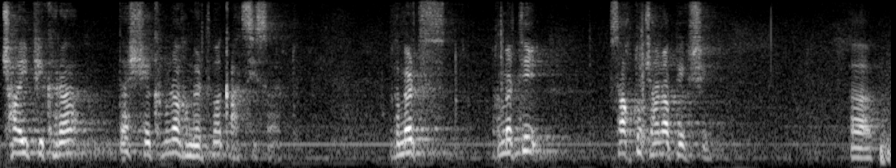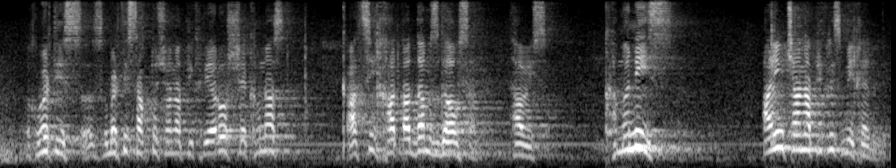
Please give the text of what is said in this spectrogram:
ჩაიფიქრა და შექმნა ღმერთმა კაცი საერთოდ. ღმერთ ღმერთი საფრთხო ჩანაფიქრში. ღმერთის ღმერთის საფრთხო ჩანაფიქრია რომ შექმნას კაცი ხატა და მსგავსად თავის ქმნის აი ჩანაფიქრის მიხედვით.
